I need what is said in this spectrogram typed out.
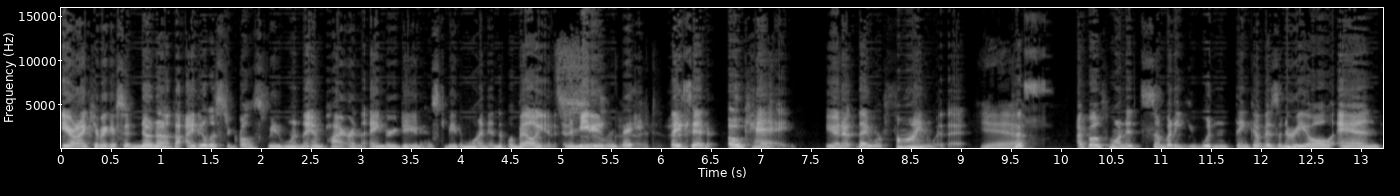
You know, I came back and said, no, no, the idealistic girl has to be the one in the empire and the angry dude has to be the one in the rebellion. And immediately so they, they said, okay. You know, they were fine with it yeah. because I both wanted somebody you wouldn't think of as a material, and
